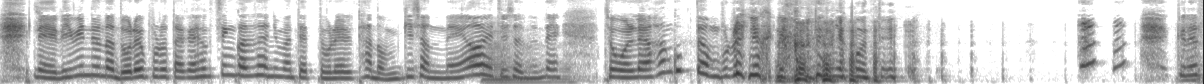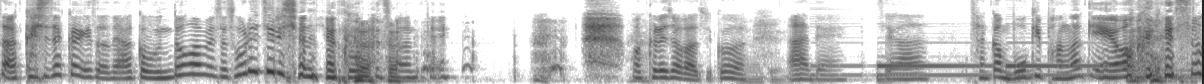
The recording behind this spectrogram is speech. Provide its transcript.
네, 리민 누나 노래 부르다가 혁진 권사님한테 노래를 다 넘기셨네요. 아, 해주셨는데, 네. 저 원래 한 곡도 안 부르려고 했거든요, 오늘. 그래서 아까 시작하기 전에, 아까 운동하면서 소리 지르셨냐고, 저한테. 막 그러셔가지고, 아, 네. 아, 네. 제가 잠깐 목이 방학이에요. 그래서.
